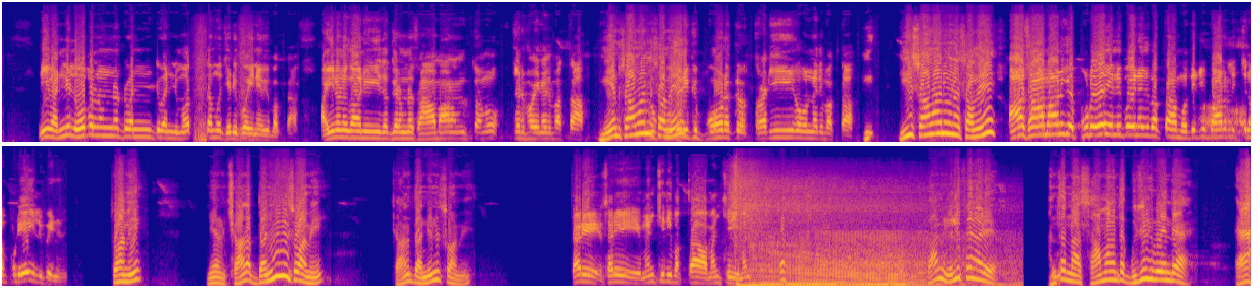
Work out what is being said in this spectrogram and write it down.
నీవన్నీ లోపల ఉన్నటువంటివన్నీ మొత్తము చెడిపోయినవి భక్త. అయినను గాని నీ దగ్గర ఉన్న సామానంతను చెడిపోయినది భక్త. ఏం సామాను స్వామి? పోడకు రెడీగా ఉన్నది భక్త. ఈ- సామాను ఉన్న స్వామి? ఆ సామాను ఎప్పుడో వెళ్ళిపోయినది భక్త. మొదటి బాటలు ఇచ్చినప్పుడే వెళ్ళిపోయినది. స్వామి నేను చాలా ధన్యుని స్వామి. చాలా ధన్యుని స్వామి. సరే సరే మంచిది భక్త మంచిది మంచి స్వామి వెళ్ళిపోయినాడే. అంతా నా సామాన్ అంతా గుజరికి పోయిందే. ఏ?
